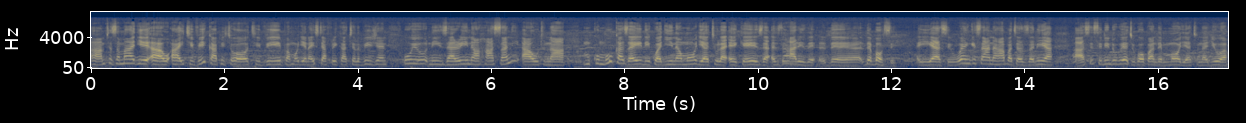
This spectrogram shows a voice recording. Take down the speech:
Uh, mtazamaji uh, ITV Capital TV pamoja na East Africa Television, huyu ni Zarina Hassan au tunamkumbuka zaidi kwa jina moja tu la aka Zari the, the, the boss. Yes, wengi sana hapa Tanzania uh, sisi ni ndugu yetu kwa upande mmoja, tunajua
